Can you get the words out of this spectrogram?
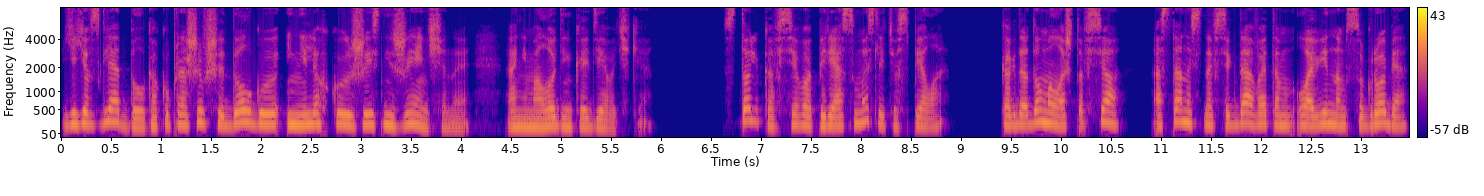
Ее взгляд был как у прожившей долгую и нелегкую жизнь женщины, а не молоденькой девочки. Столько всего переосмыслить успела. Когда думала, что все, останусь навсегда в этом лавинном сугробе,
